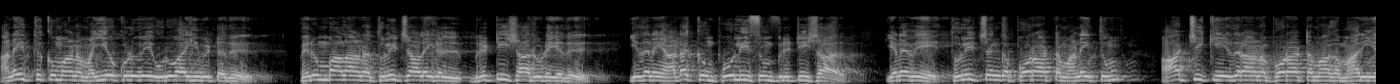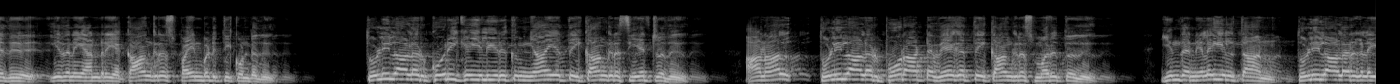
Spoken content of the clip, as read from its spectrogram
அனைத்துக்குமான மையக்குழுவே உருவாகிவிட்டது. பெரும்பாலான தொழிற்சாலைகள் பிரிட்டிஷாருடையது. இதனை அடக்கும் போலீசும் பிரிட்டிஷார். எனவே தொழிற்சங்க போராட்டம் அனைத்தும் ஆட்சிக்கு எதிரான போராட்டமாக மாறியது. இதனை அன்றைய காங்கிரஸ் பயன்படுத்தி கொண்டது. தொழிலாளர் கோரிக்கையில் இருக்கும் நியாயத்தை காங்கிரஸ் ஏற்றது. ஆனால் தொழிலாளர் போராட்ட வேகத்தை காங்கிரஸ் மறுத்தது. இந்த நிலையில்தான் தொழிலாளர்களை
